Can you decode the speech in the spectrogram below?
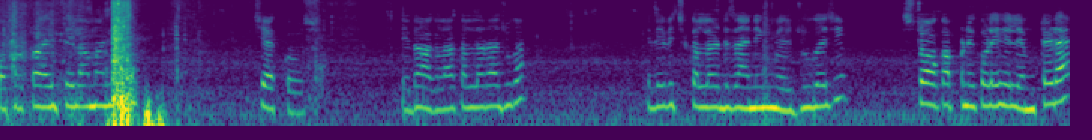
ਆਫਰ ਪ੍ਰਾਈਸ ਤੇ ਲਾਵਾਂਗੇ। ਚੈੱਕ ਕਰੋ ਜੀ। ਇਹਦਾ ਅਗਲਾ ਕਲਰ ਆ ਜਾਊਗਾ। ਇਹਦੇ ਵਿੱਚ ਕਲਰ ਡਿਜ਼ਾਈਨਿੰਗ ਮਿਲ ਜੂਗਾ ਜੀ। ਸਟਾਕ ਆਪਣੇ ਕੋਲ ਇਹ ਲਿਮਟਿਡ ਹੈ।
